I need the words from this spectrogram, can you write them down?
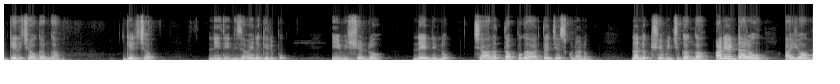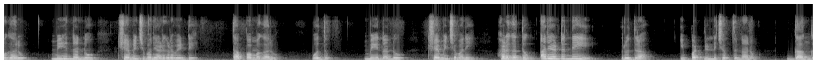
గెలిచావు గంగా. గెలిచావు. నీది నిజమైన గెలుపు. ఈ విషయంలో నేను నిన్ను చాలా తప్పుగా అర్థం చేసుకున్నాను. నన్ను క్షమించు గంగా అని అంటారు అయ్యో అమ్మగారు. మీరు నన్ను క్షమించమని అడగడం ఏంటి? తప్పమ్మగారు వద్దు. మీరు నన్ను క్షమించమని అడగద్దు అని అంటుంది. రుద్ర ఇప్పటి నుండి చెప్తున్నాను. గంగ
